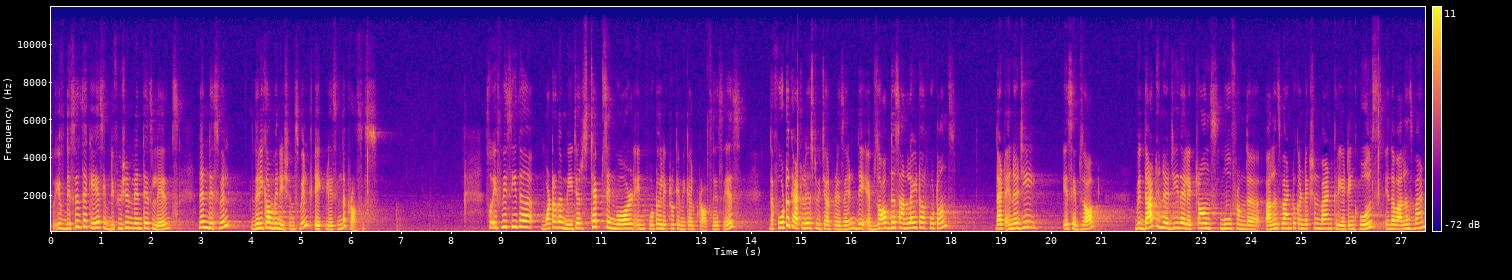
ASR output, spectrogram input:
So, if this is the case if diffusion length is less then this will the recombinations will take place in the process. So, if we see the what are the major steps involved in photoelectrochemical process is the photocatalyst which are present they absorb the sunlight or photons that energy is absorbed with that energy the electrons move from the valence band to conduction band creating holes in the valence band.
